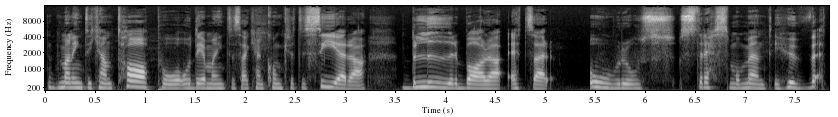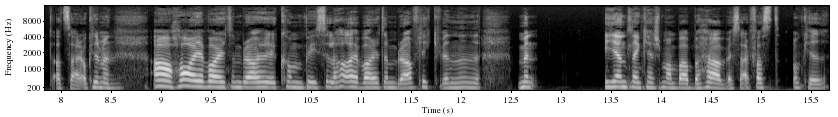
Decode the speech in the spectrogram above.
man inte kan ta på och det man inte så här kan konkretisera blir bara ett så här oros stressmoment i huvudet. Att såhär, okej okay, men, ah, har jag varit en bra kompis eller har jag varit en bra flickvän? Men egentligen kanske man bara behöver så här, fast okej okay,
